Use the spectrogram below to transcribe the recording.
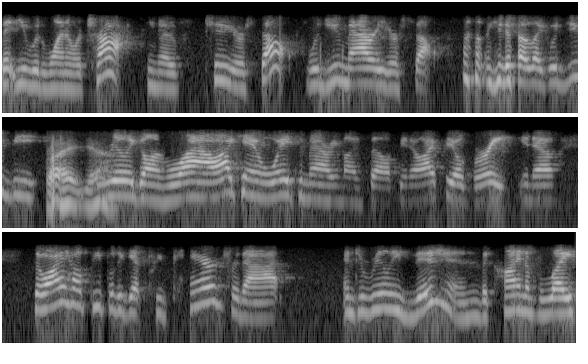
that you would want to attract, you know, to yourself? Would you marry yourself? you know, like, would you be right, yeah. really going, wow, I can't wait to marry myself? You know, I feel great, you know so I help people to get prepared for that and to really vision the kind of life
